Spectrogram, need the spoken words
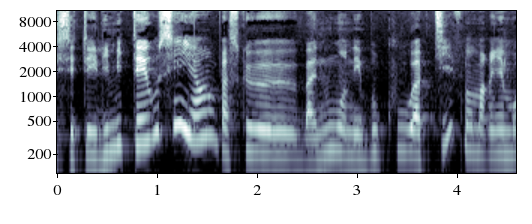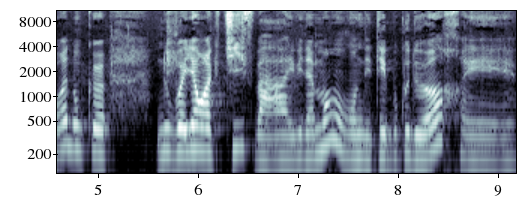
c'était limité aussi, hein, parce que bah, nous, on est beaucoup actifs, mon mari et moi. Donc, euh, nous voyant actifs, bah, évidemment, on était beaucoup dehors et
